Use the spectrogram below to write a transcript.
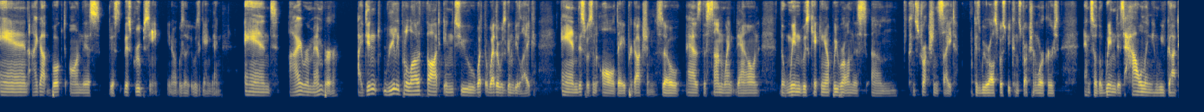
and I got booked on this this this group scene. You know, it was a it was a gangbang, and I remember I didn't really put a lot of thought into what the weather was going to be like. And this was an all day production. So as the sun went down, the wind was kicking up. We were on this um, construction site because we were all supposed to be construction workers. And so the wind is howling and we've got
